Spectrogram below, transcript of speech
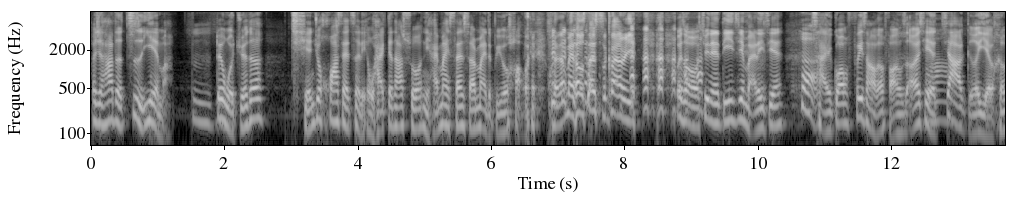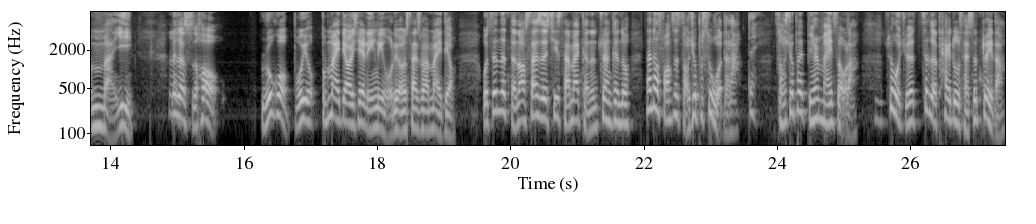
而且他的置业嘛，嗯，对，我觉得。钱就花在这里，我还跟他说，你还卖三十二，卖的比我好哎，我才卖到 三十块而已。为什么？我去年第一季买了一间采光非常好的房子，而且价格也很满意。那个时候如果不用不卖掉一些零零五六，用三十万卖掉，我真的等到三十七才卖，可能赚更多。那那个房子早就不是我的啦，对，早就被别人买走了。所以我觉得这个态度才是对的，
